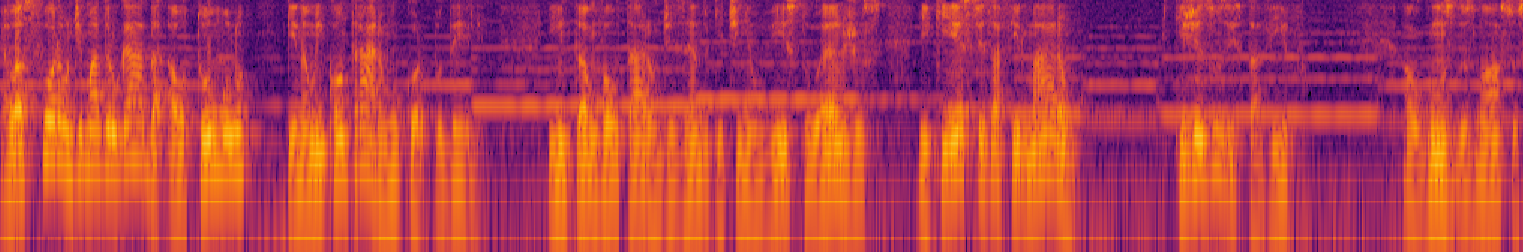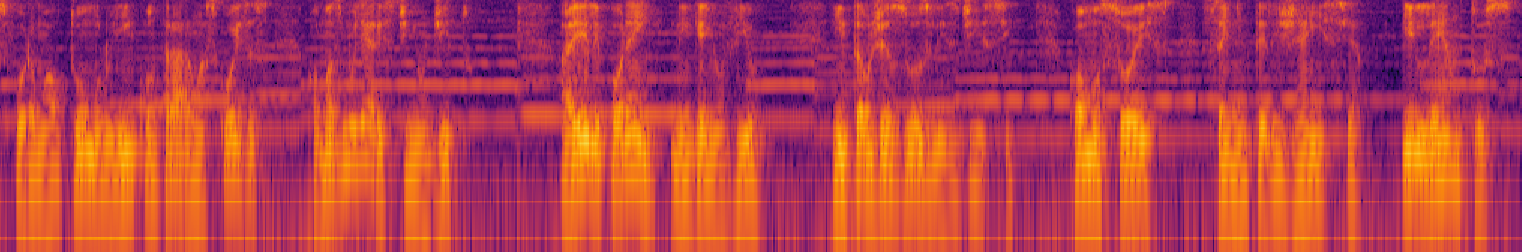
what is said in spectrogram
Elas foram de madrugada ao túmulo e não encontraram o corpo dele. Então voltaram dizendo que tinham visto anjos e que estes afirmaram que Jesus está vivo. Alguns dos nossos foram ao túmulo e encontraram as coisas como as mulheres tinham dito. A ele, porém, ninguém o viu. Então Jesus lhes disse: Como sois sem inteligência e lentos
